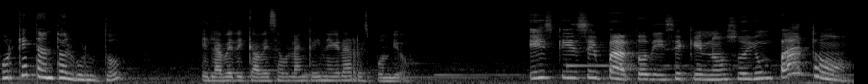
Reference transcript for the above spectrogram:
¿Por qué tanto alboroto? El ave de cabeza blanca y negra respondió, Es que ese pato dice que no soy un pato.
